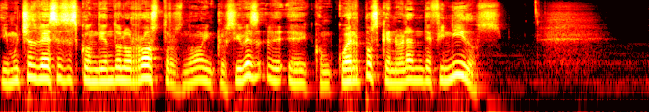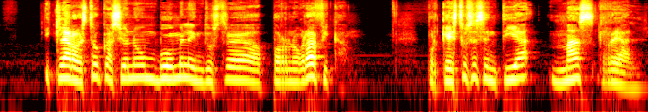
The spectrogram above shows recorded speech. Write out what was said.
y muchas veces escondiendo los rostros, ¿no? Inclusive eh, eh, con cuerpos que no eran definidos. Y claro, esto ocasionó un boom en la industria pornográfica, porque esto se sentía más real.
